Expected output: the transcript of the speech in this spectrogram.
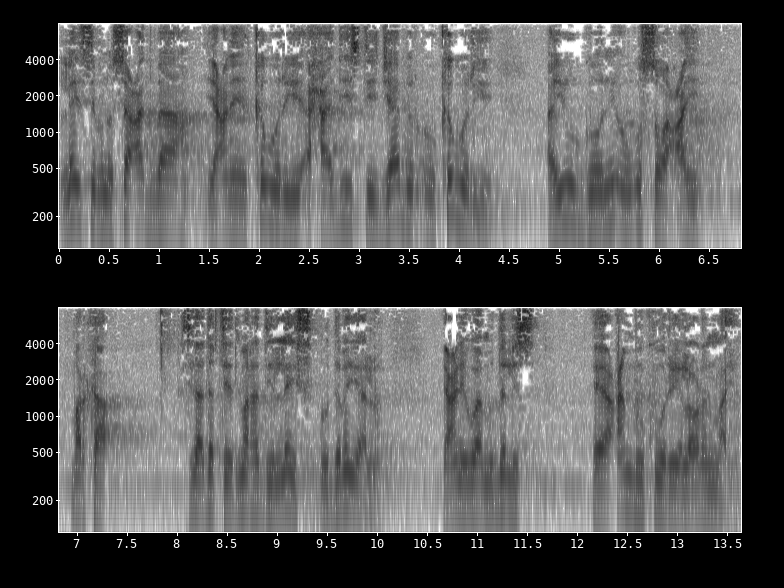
Lays ibnu sacad baa yacnii ka wariyey axaadiistii jaabir uu ka wariyey ayuu goonni ugu soocay. Marka sidaa darteed mar haddii lays uu daba yaallo yacni waa mudallis can buu ku wariyey la maayo.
